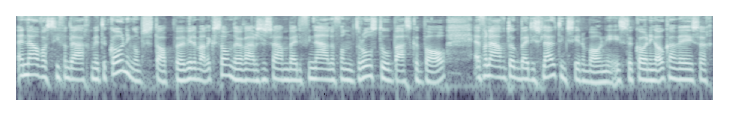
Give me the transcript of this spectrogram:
En nou was hij vandaag met de koning op stap. Willem-Alexander waren ze samen bij de finale van het rolstoelbasketbal. En vanavond ook bij die sluitingsceremonie is de koning ook aanwezig.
